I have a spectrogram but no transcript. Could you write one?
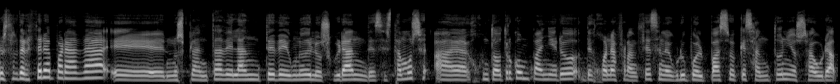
Nuestra tercera parada eh, nos planta delante de uno de los grandes. Estamos ah, junto a otro compañero de Juana Francés en el grupo El Paso, que es Antonio Saura.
